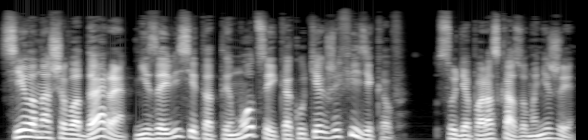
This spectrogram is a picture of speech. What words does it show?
Сила нашего дара не зависит от эмоций, как у тех же физиков, судя по рассказу Манежи.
